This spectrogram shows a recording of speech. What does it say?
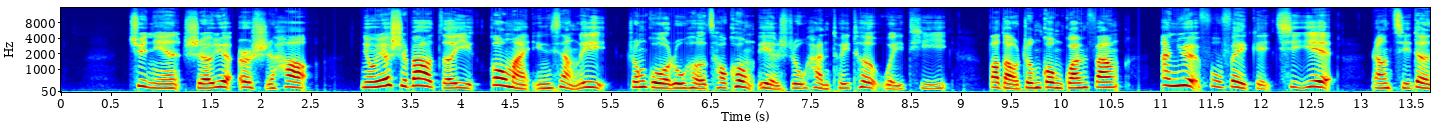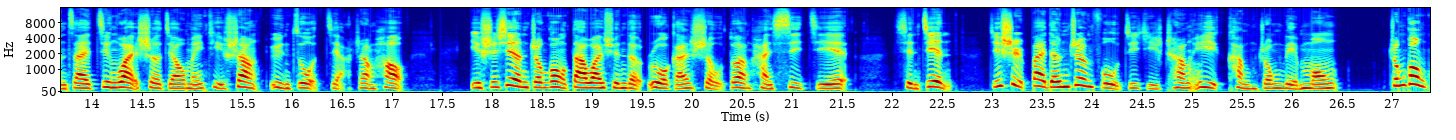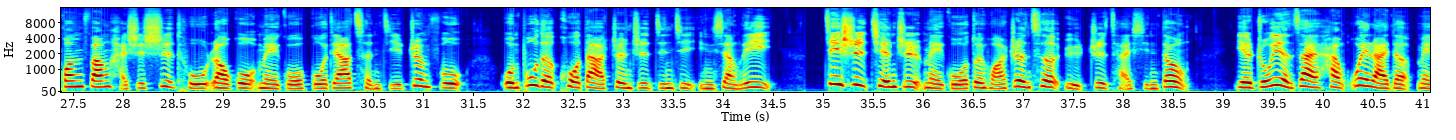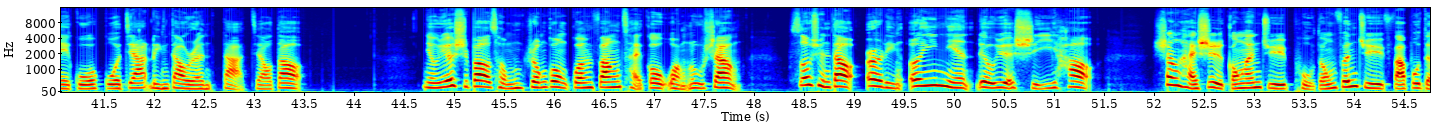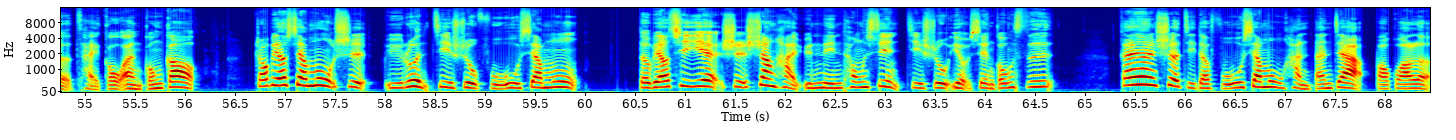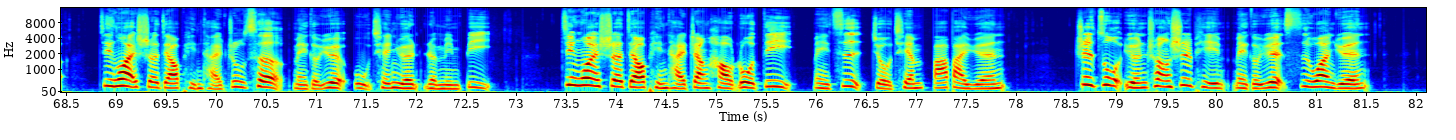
去年十二月二十号，《纽约时报》则以“购买影响力：中国如何操控脸书和推特”为题，报道中共官方。按月付费给企业，让其等在境外社交媒体上运作假账号，以实现中共大外宣的若干手段和细节。显见，即使拜登政府积极倡议抗中联盟，中共官方还是试图绕过美国国家层级政府，稳步的扩大政治经济影响力，既是牵制美国对华政策与制裁行动。也着眼在和未来的美国国家领导人打交道。《纽约时报》从中共官方采购网络上搜寻到，二零二一年六月十一号，上海市公安局浦东分局发布的采购案公告，招标项目是舆论技术服务项目，得标企业是上海云林通信技术有限公司。该案涉及的服务项目和单价包括了。境外社交平台注册每个月五千元人民币，境外社交平台账号落地每次九千八百元，制作原创视频每个月四万元。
